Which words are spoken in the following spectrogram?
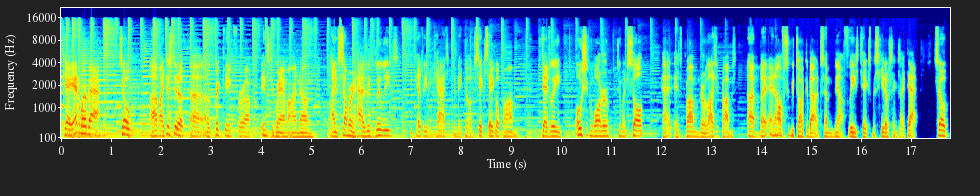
Okay, and we're back. So um, I just did a, a, a quick thing for um, Instagram on um, on summer hazard lilies, be deadly to cats, can make dogs sick. Sago palm, deadly. Ocean water, too much salt, has, has problem, neurologic problems. Uh, but and obviously we talked about some you know, fleas, ticks, mosquitoes, things like that. So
